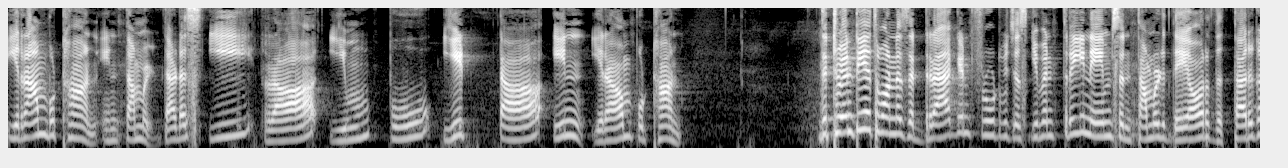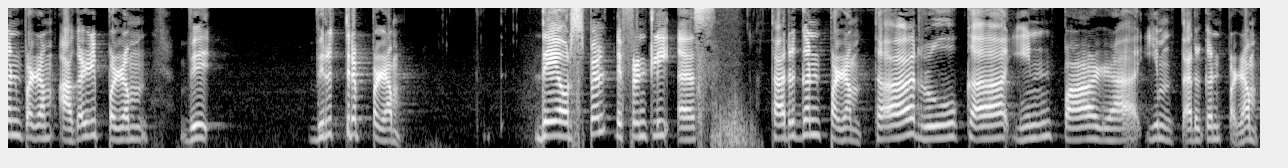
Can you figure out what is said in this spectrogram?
irambutan in Tamil. That is i ra im pu itta in irambutan. The 20th one is a dragon fruit which is given three names in Tamil. They are the Tarugan Palam, Agalipalam, Vi- Virutrapalam. They are spelled differently as Tarugan Palam, Taruka in Para im Tarugan Palam,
